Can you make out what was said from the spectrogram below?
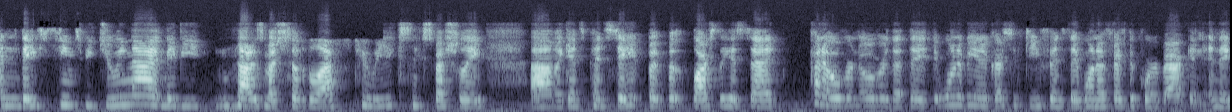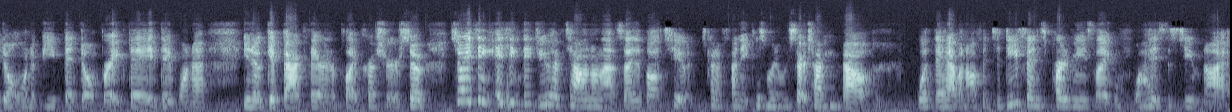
and they seem to be doing that. Maybe not as much so the last two weeks, especially um, against Penn State, but but Locksley has said kind of over and over that they, they want to be an aggressive defense. They want to affect the quarterback and, and they don't want to be bend don't break. They they want to you know get back there and apply pressure. So so I think I think they do have talent on that side of the ball too. It's kind of funny because when we start talking about what they have on offense and defense, part of me is like, why is this team not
